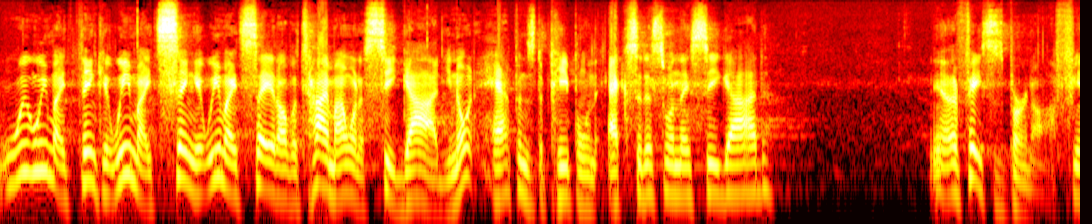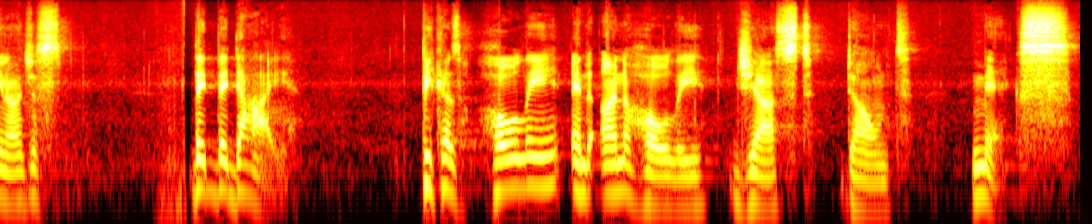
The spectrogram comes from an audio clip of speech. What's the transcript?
we, we might think it, we might sing it, we might say it all the time, I want to see God. You know what happens to people in Exodus when they see God? You know, their faces burn off, you know, just, they, they die. Because holy and unholy just don't mix.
